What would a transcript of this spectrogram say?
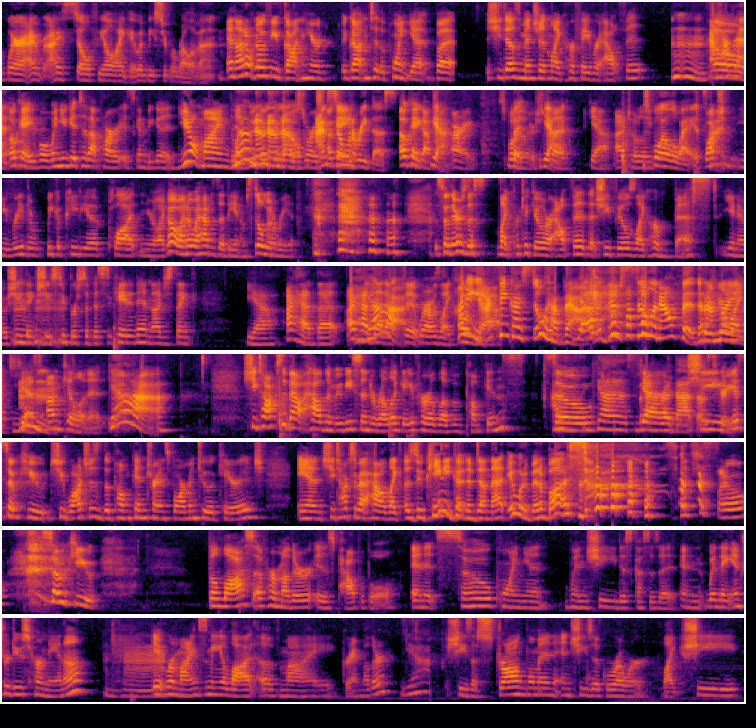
where I, I still feel like it would be super relevant. And i don't know if you've gotten here gotten to the point yet but she does mention like her favorite outfit. Mm-mm, i oh haven't. okay. Well when you get to that part it's gonna be good. You don't mind like no no no no. i still Okay. want to read this. Okay gotcha. Yeah. all right. Spoilers yeah. but yeah i totally spoil away it's watch fine. you read the wikipedia plot and you're like oh i know what happens at the end i'm still gonna read it. So there's this like particular outfit that she feels like her best you know she thinks she's super sophisticated in and i just think yeah i had that i had that outfit where i was like honey oh, yeah. i think i still have that. Yeah. like there's still an outfit that i'm you're like, like, yes mm, i'm killing it. Yeah. She talks about how the movie cinderella gave her a love of pumpkins so I- yes Yeah, i read that She, that was great It's so cute. She watches the pumpkin transform into a carriage, and she talks about how like a zucchini couldn't have done that. It would have been a bus. so she's so so cute. The loss of her mother is palpable, and it's so poignant when she discusses it. And when they introduce her nana, Mm-hmm. it reminds me a lot of my grandmother yeah she's a strong woman and she's a grower. Like she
